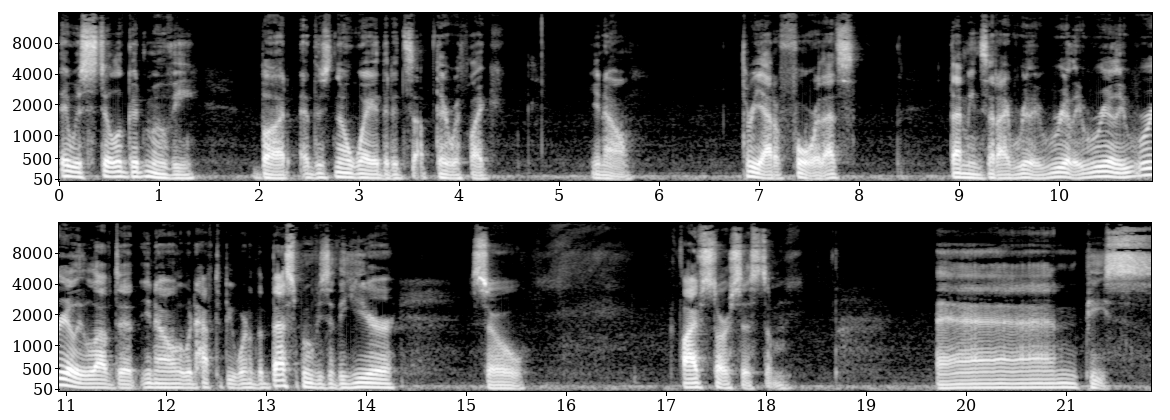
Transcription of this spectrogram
it was still a good movie, but there's no way that it's up there with like, you know, three out of four. That's that means that I really, really, really, really loved it. You know, it would have to be one of the best movies of the year. So, five star system and peace.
